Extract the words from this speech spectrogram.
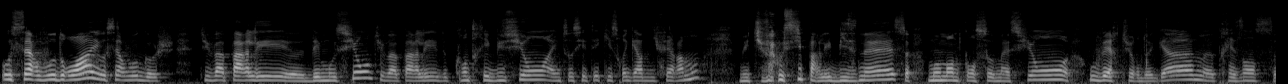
au cerveau droit et au cerveau gauche. Tu vas parler euh, d'émotion, tu vas parler de contribution à une société qui se regarde différemment, mais tu vas aussi parler business, moment de consommation, ouverture de gamme, présence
